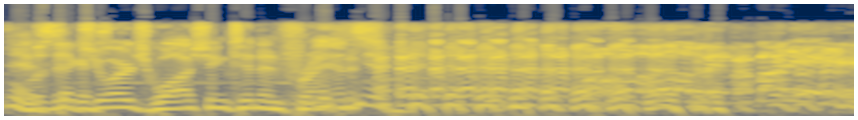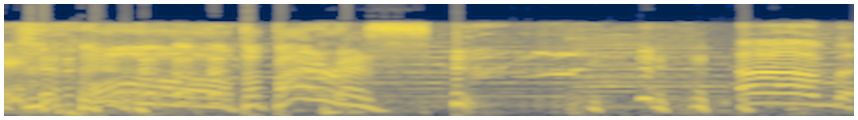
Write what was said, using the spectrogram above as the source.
Yeah, was it a- George Washington in France? oh, paper money. oh, papyrus! um,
